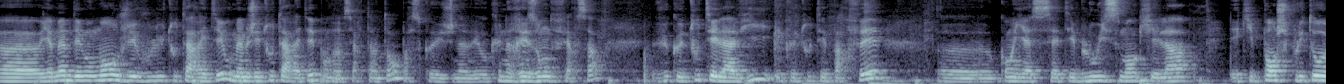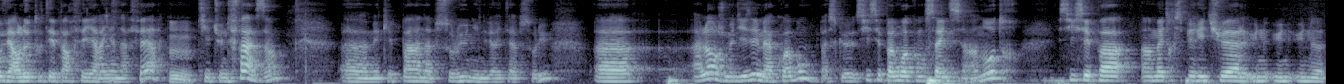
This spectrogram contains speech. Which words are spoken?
Euh, il y a même des moments où j'ai voulu tout arrêter, ou même j'ai tout arrêté pendant un certain temps, parce que je n'avais aucune raison de faire ça, vu que tout est la vie et que tout est parfait. Euh, quand il y a cet éblouissement qui est là, et qui penche plutôt vers le tout est parfait, il n'y a rien à faire, hmm. qui est une phase, hein, euh, mais qui n'est pas un absolu ni une vérité absolue, alors je me disais, mais à quoi bon? Parce que si c'est pas moi qui enseigne, c'est un autre. Si c'est pas un maître spirituel, une, une, une,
